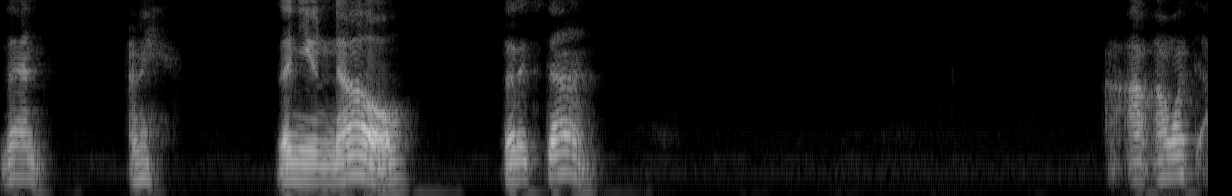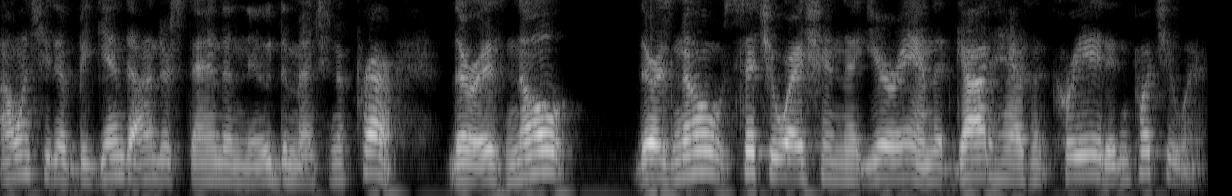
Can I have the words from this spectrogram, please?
then, I mean, then you know that it's done. I, I, want, I want you to begin to understand a new dimension of prayer. There is no, there is no situation that you're in that God hasn't created and put you in.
